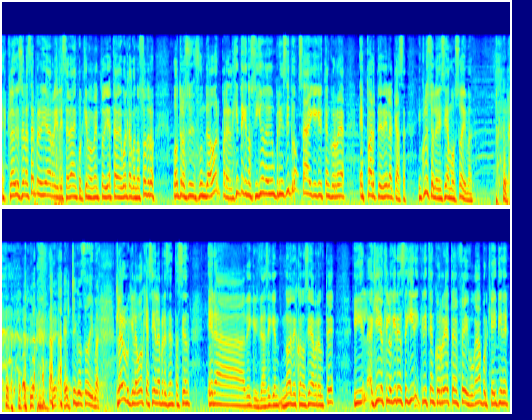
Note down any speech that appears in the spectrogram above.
es Claudio Salazar, pero ya regresará en cualquier momento, ya está de vuelta con nosotros. Otro fundador, para la gente que nos siguió desde un principio, sabe que Cristian Correa es parte de la casa. Incluso le decíamos Soymac. el chico Sodimac. Claro, porque la voz que hacía la presentación era de Cristian, así que no es desconocida para usted. Y aquellos que lo quieren seguir, Cristian Correa está en Facebook, ¿ah? porque ahí tiene,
